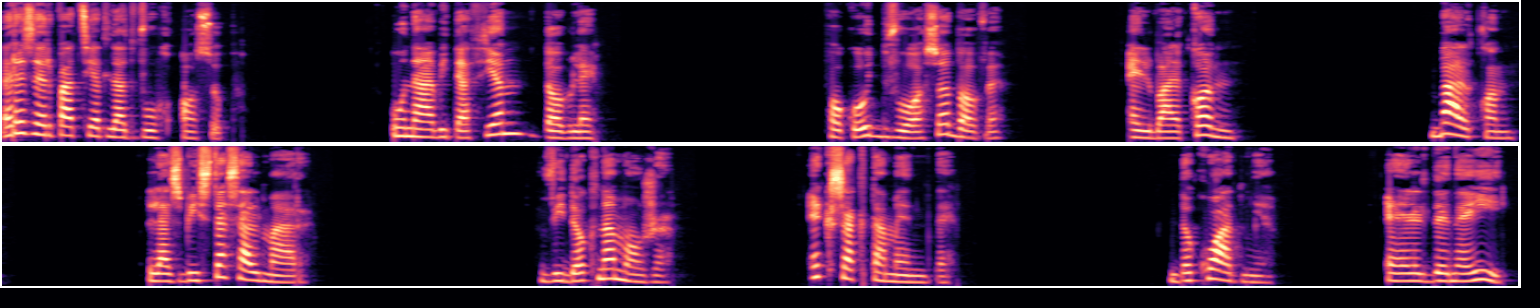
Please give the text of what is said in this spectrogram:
Rezerwacja dla dwóch osób. Una habitación doble. Pokój dwuosobowy. El balcón. Balkon. Las vistas al mar. Widok na morze. Exactamente. Dokładnie. El DNI.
